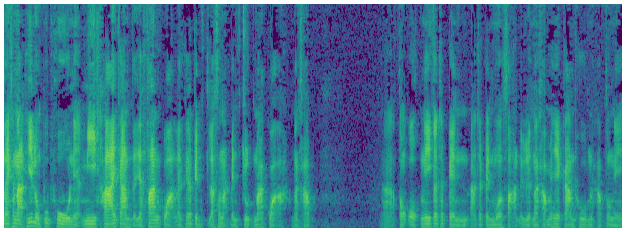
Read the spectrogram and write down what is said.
ในขณะที่หลวงปู่ภูเนี่ยมีคล้ายกันแต่จะสั้นกว่า แล้วก็เป็นลักษณะเป็นจุดมากกว่านะครับตรงอกนี่ก็จะเป็นอาจจะเป็นมวลสารอื่นนะครับ ไม่ใช่ก้านทูบนะครับ ตรงนี้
